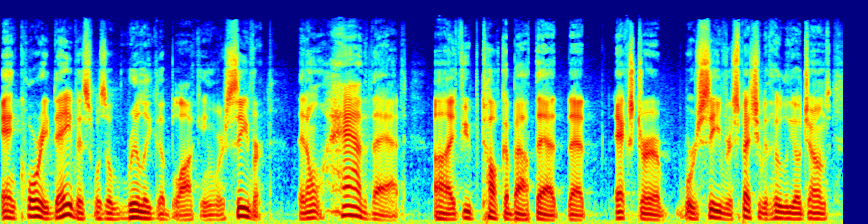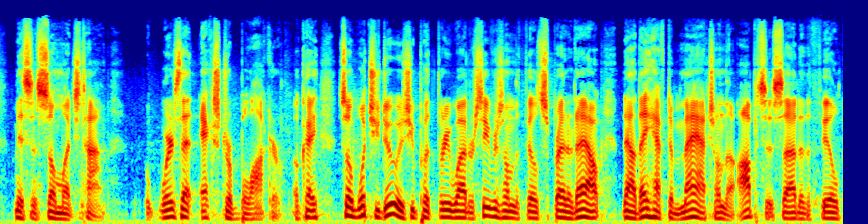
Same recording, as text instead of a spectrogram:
and Corey Davis was a really good blocking receiver. They don't have that. Uh, if you talk about that that extra receiver, especially with Julio Jones missing so much time. Where's that extra blocker? Okay, so what you do is you put three wide receivers on the field, spread it out. Now they have to match on the opposite side of the field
